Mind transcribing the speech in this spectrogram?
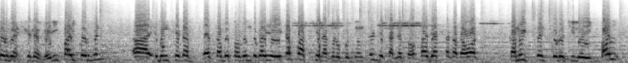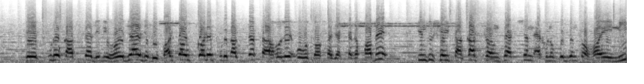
করবেন, সেটা ভেরিফাই করবেন এবং সেটা তবে তদন্তকারী এটা পাচ্ছেন এখনও পর্যন্ত যে তাকে দশ হাজার টাকা দেওয়ার কমিটমেন্ট করেছিল ইকবাল যে পুরো কাজটা যদি হয়ে যায় যদি ওয়ার্কআউট করে পুরো কাজটা তাহলে ও দশ হাজার টাকা পাবে। কিন্তু সেই টাকার ট্রানজাকশন এখনও পর্যন্ত হয়নি।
